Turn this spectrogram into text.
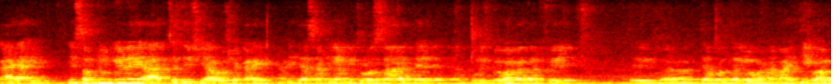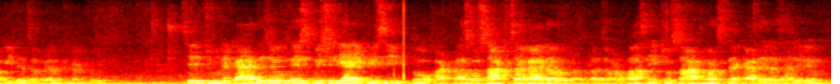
काय आहे? हे समजून घेणे आजच्या दिवशी आवश्यक आहे आणि त्यासाठी आम्ही थोडासा ते पोलीस विभागातर्फे त्याबद्दल लोकांना माहिती व्हावी त्याचा प्रयत्न करतो से जुने कायदे जे होते स्पेशली आयपीसी तो अठराशे साठ चा कायदा होता. आपला जवळपास एकशे साठ वर्ष त्या कायद्याला झालेले होते.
